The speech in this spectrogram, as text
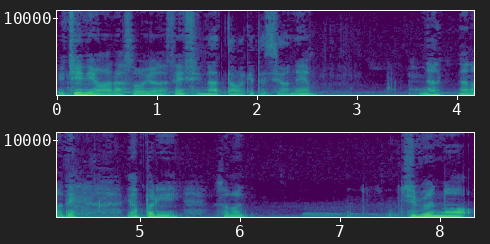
う、1、2を争うような選手になったわけですよね。な、なので、やっぱりその自分の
